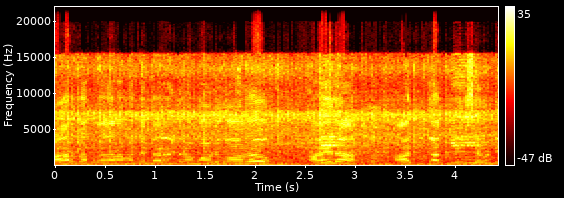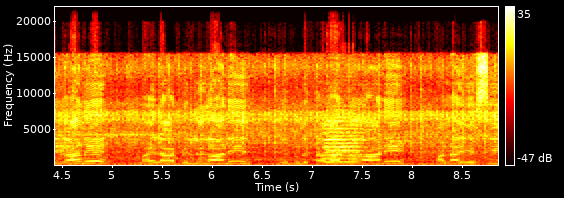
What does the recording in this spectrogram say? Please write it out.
భారత ప్రధానమంత్రి నరేంద్ర మోడీ గారు ఆయన ఆర్టికల్ త్రీ సెవెంటీ కానీ మహిళా బిల్లు కానీ ట్రిపుల్ తలాక్ కానీ మళ్ళీ ఎస్సీ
